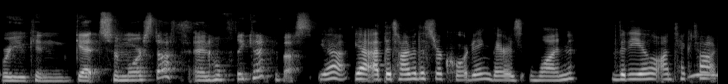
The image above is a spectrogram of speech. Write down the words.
where you can get some more stuff and hopefully connect with us. Yeah, yeah. At the time of this recording, there's one video on TikTok.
